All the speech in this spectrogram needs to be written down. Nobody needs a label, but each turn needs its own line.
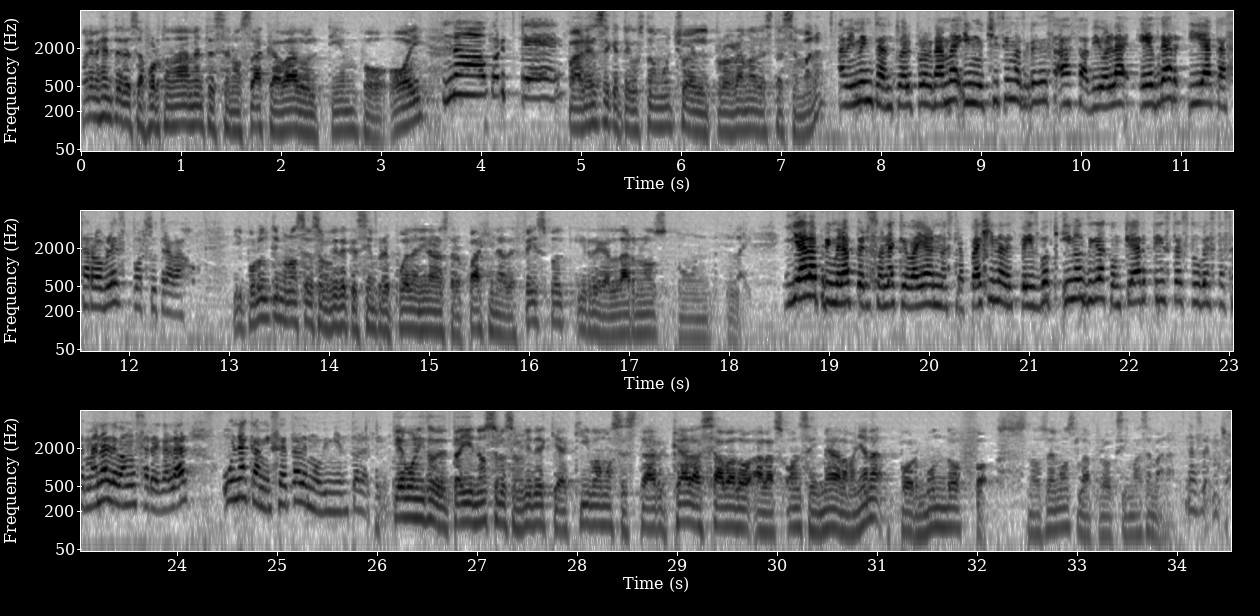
Bueno, mi gente, desafortunadamente se nos ha acabado el tiempo hoy.
No, ¿por qué?
Parece que te gustó mucho el programa de esta semana.
A mí me encantó el programa y muchísimas gracias a Fabiola, Edgar y a Casa Robles por su trabajo.
Y por último, no se les olvide que siempre pueden ir a nuestra página de Facebook y regalarnos un like.
Y a la primera persona que vaya a nuestra página de Facebook y nos diga con qué artista estuve esta semana, le vamos a regalar una camiseta de Movimiento Latino.
Qué bonito detalle, no se les olvide que aquí vamos a estar cada sábado a las once y media de la mañana por Mundo Fox. Nos vemos la próxima semana.
Nos vemos.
